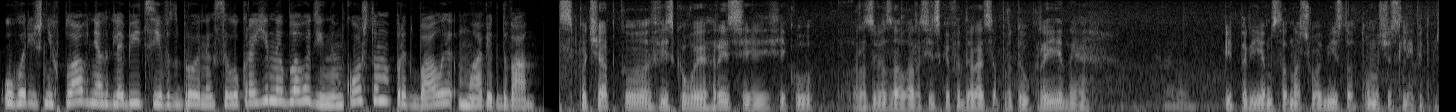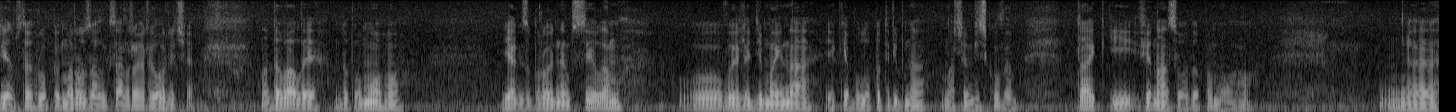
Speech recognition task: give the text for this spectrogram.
У горішніх плавнях для бійців збройних сил України благодійним коштом придбали Мавік 2 З початку військової агресії, яку розв'язала Російська Федерація проти України, підприємства нашого міста, в тому числі і підприємства групи Мороза Олександра Григоровича, надавали допомогу як Збройним силам у вигляді майна, яке було потрібно нашим військовим, так і фінансову допомогу. Е,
